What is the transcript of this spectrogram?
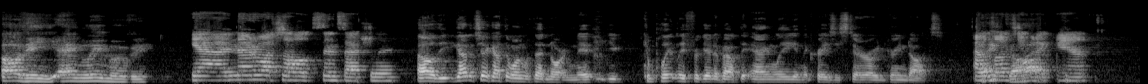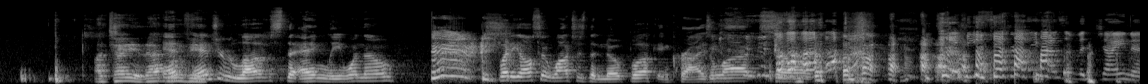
Oh, the Ang Lee movie. Yeah, I've never watched the Hulk since actually. Oh, the, you got to check out the one with Ed Norton. It, you completely forget about the Ang Lee and the crazy steroid green dogs. I would Thank love to, but I can't. I'll tell you, that An- movie. Andrew loves the Ang Lee one though, but he also watches The Notebook and cries a lot. So he secretly has a vagina.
